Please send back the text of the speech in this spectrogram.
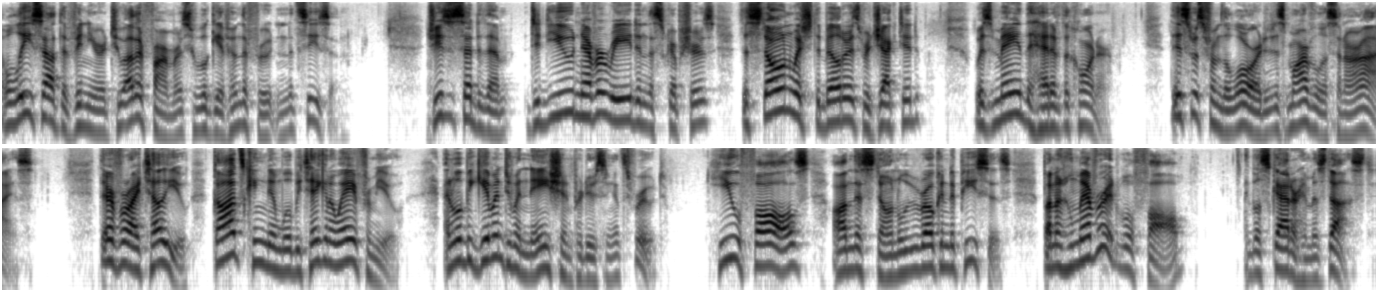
and will lease out the vineyard to other farmers who will give him the fruit in its season. Jesus said to them, Did you never read in the Scriptures, the stone which the builders rejected was made the head of the corner? This was from the Lord. It is marvelous in our eyes. Therefore, I tell you, God's kingdom will be taken away from you, and will be given to a nation producing its fruit. He who falls on this stone will be broken to pieces, but on whomever it will fall, it will scatter him as dust.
